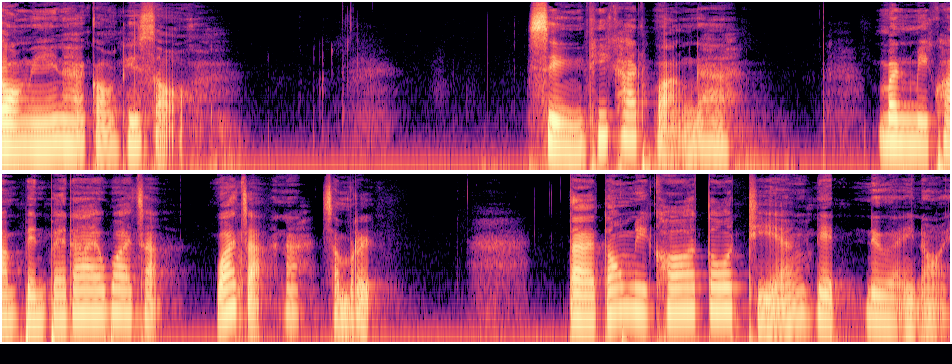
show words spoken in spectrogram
กองนี้นะคะกองที่สองสิ่งที่คาดหวังนะคะมันมีความเป็นไปได้ว่าจะว่าจะนะสำเร็จ แต่ต้องมีข้อโต้เถียงเหน็ดเหนื่อยหน่อย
